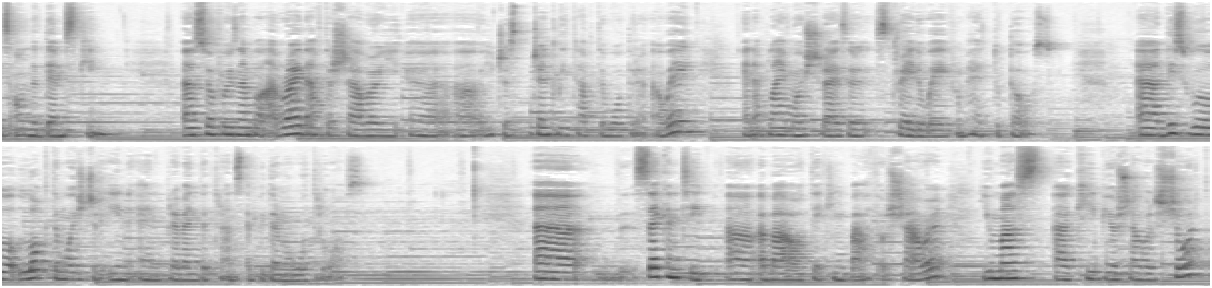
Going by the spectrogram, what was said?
is on the damp skin. Uh, so for example, uh, right after shower, you, uh, uh, you, just gently tap the water away and apply moisturizer straight away from head to toes. Uh, this will lock the moisture in and prevent the transepidermal water loss. Uh, second tip about taking bath or shower, you must keep your shower short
